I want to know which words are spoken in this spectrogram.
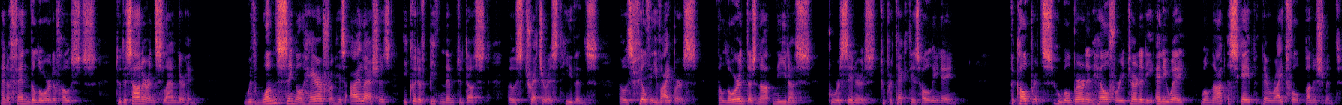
and offend the Lord of hosts, to dishonor and slander him. With one single hair from his eyelashes, he could have beaten them to dust, those treacherous heathens, those filthy vipers. The Lord does not need us, poor sinners, to protect his holy name. The culprits, who will burn in hell for eternity anyway, will not escape their rightful punishment.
